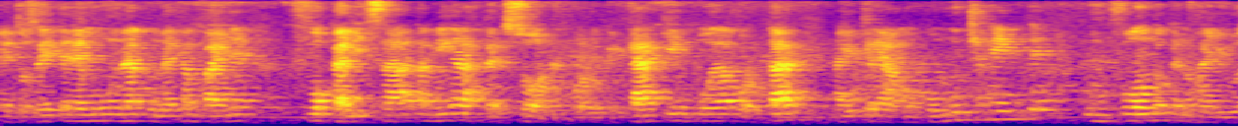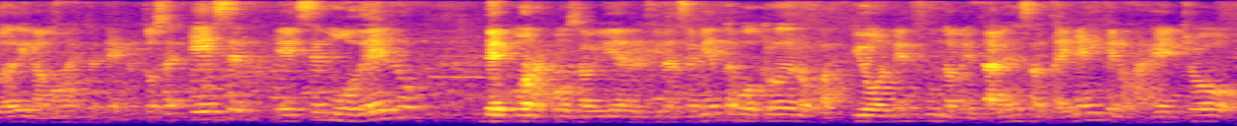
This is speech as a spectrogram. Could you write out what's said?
Entonces ahí tenemos una, una campaña focalizada también a las personas, por lo que cada quien puede aportar, ahí creamos con mucha gente un fondo que nos ayuda, digamos, a este tema. Entonces ese, ese modelo de corresponsabilidad en el financiamiento es otro de los bastiones fundamentales de Santa Inés y que nos ha hecho,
